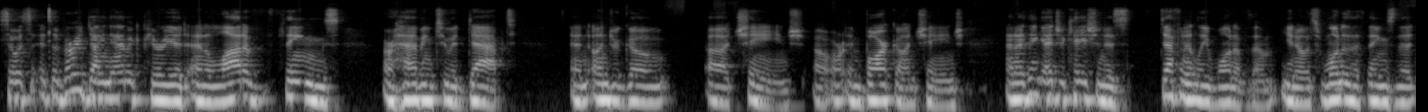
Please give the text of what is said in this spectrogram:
So it's, it's a very dynamic period, and a lot of things are having to adapt and undergo uh, change uh, or embark on change. And I think education is definitely one of them. You know, it's one of the things that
